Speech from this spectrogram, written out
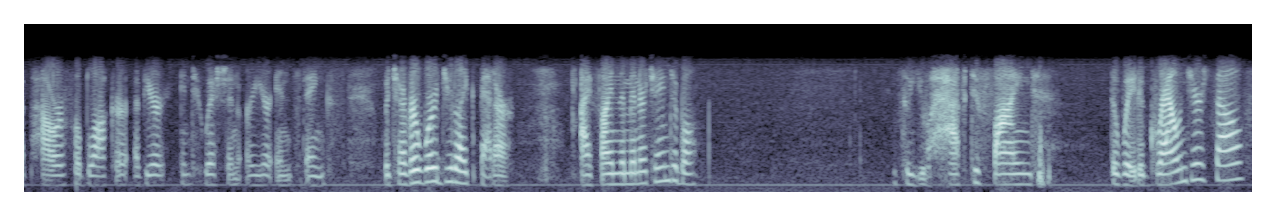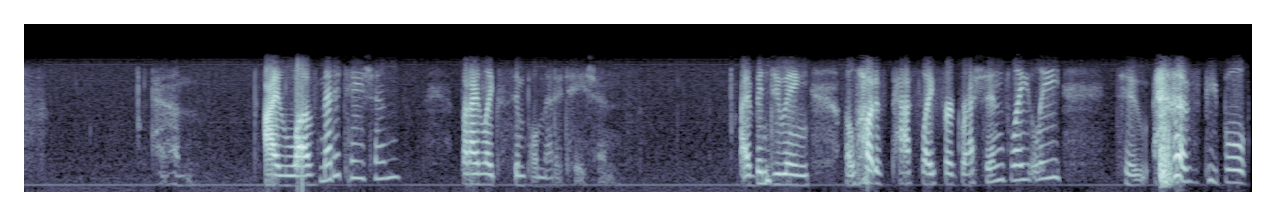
a powerful blocker of your intuition or your instincts, whichever word you like better. I find them interchangeable. So you have to find the way to ground yourself. Um, I love meditations, but I like simple meditations. I've been doing a lot of past life regressions lately to have people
